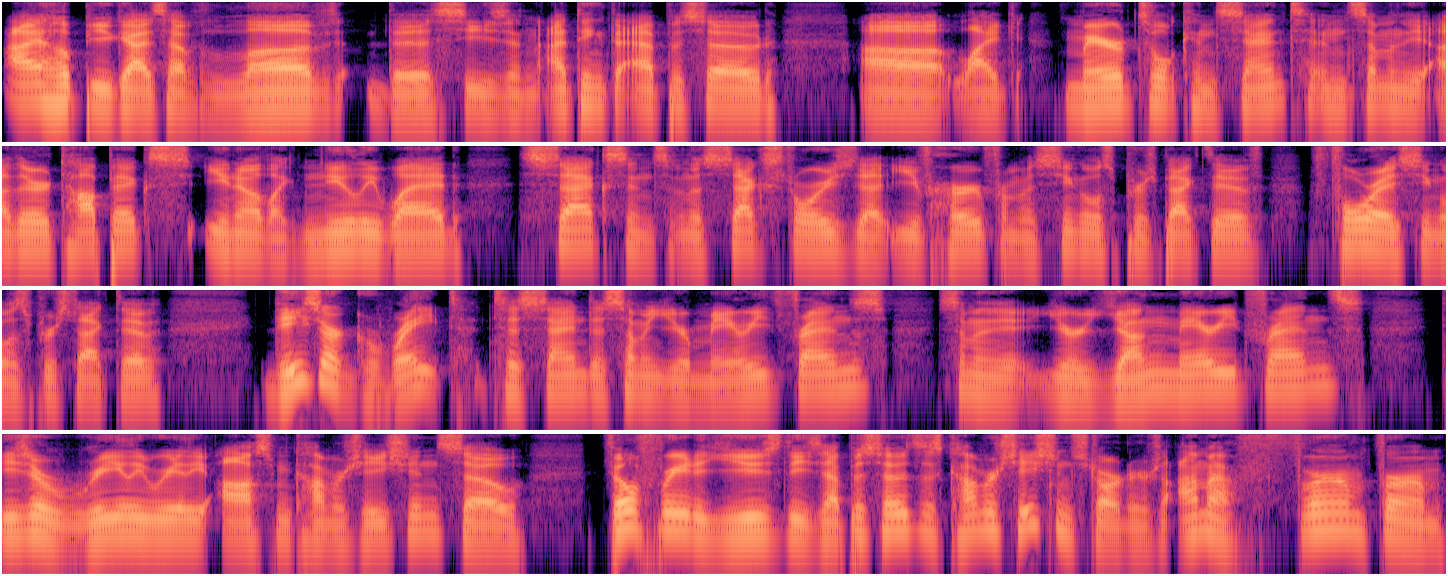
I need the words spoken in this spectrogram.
I hope you guys have loved this season. I think the episode, uh, like marital consent and some of the other topics, you know, like newlywed sex and some of the sex stories that you've heard from a singles perspective for a singles perspective. These are great to send to some of your married friends, some of the, your young married friends. These are really, really awesome conversations. So, Feel free to use these episodes as conversation starters. I'm a firm, firm,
